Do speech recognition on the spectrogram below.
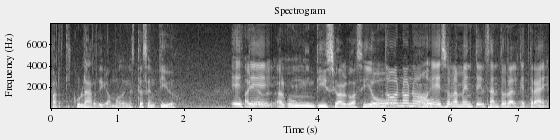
particular, digamos, en este sentido? ¿Hay este, algún indicio, algo así? O, no, no, no, es solamente el santoral que trae.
